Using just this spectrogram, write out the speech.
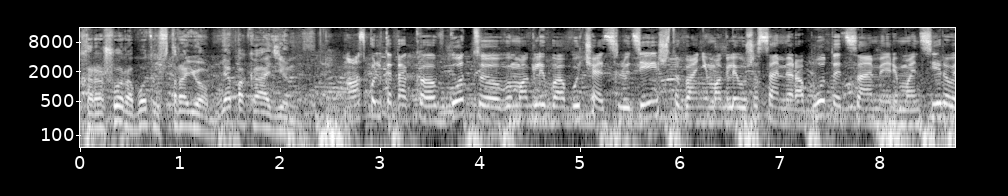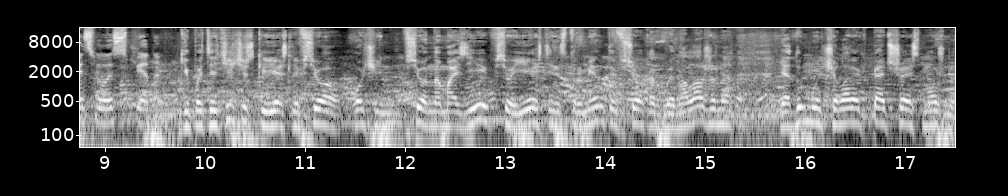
Хорошо работать втроем. Я пока один. Ну а сколько так э, в год э, вы могли бы обучать людей, чтобы они могли уже сами работать, сами ремонтировать велосипеды? Гипотетически, если все очень, все на мази, все есть, инструменты, все как бы налажено, я думаю, человек 5-6 можно.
